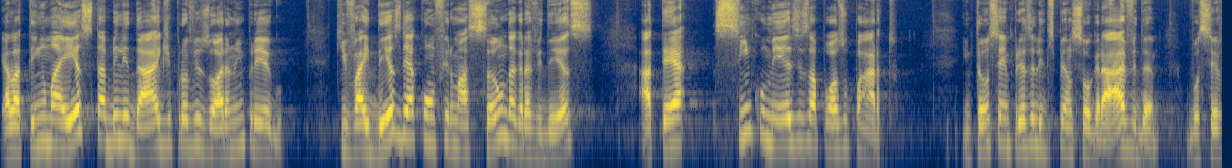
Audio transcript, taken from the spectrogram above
ela tem uma estabilidade provisória no emprego, que vai desde a confirmação da gravidez até cinco meses após o parto. Então, se a empresa lhe dispensou grávida, você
